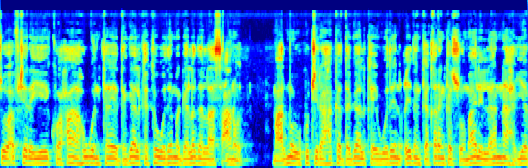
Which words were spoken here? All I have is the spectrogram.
soo afjarayay kooxaha huwanta ee dagaalka ka wada magaalada laascanood maalmo uu ku jira haka dagaalka ay wadeen ciidanka qaranka somalilan ayaa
